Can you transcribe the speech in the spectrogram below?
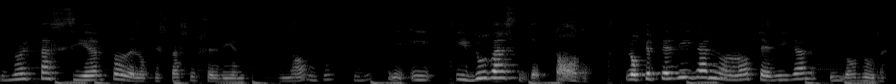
no está cierto de lo que está sucediendo, ¿no? Y, y- y dudas de todo. Lo que te digan o no te digan, lo dudas.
